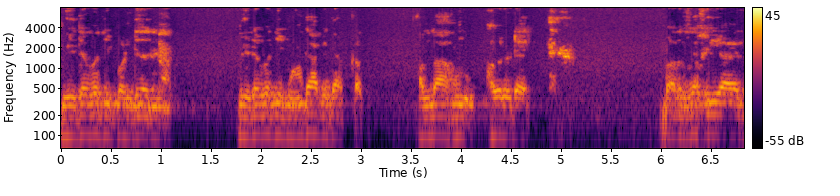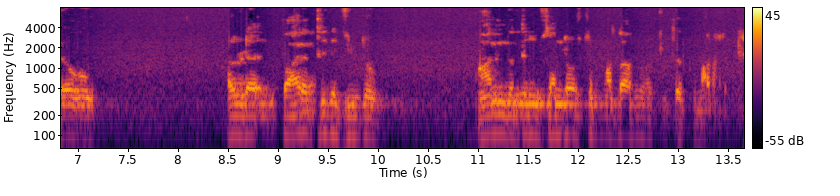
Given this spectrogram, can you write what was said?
നിരവധി പണ്ഡിതന്മാർ നിരവധി മാതാപിതാക്കൾ അള്ളാഹു അവരുടെ ബർസഹിയായ ലോകവും അവരുടെ പാരത്രിക ജീവിതവും ആനന്ദത്തിനും സന്തോഷത്തിനും അല്ലാതാക്കി തീർക്കുമാറാകട്ടെ.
